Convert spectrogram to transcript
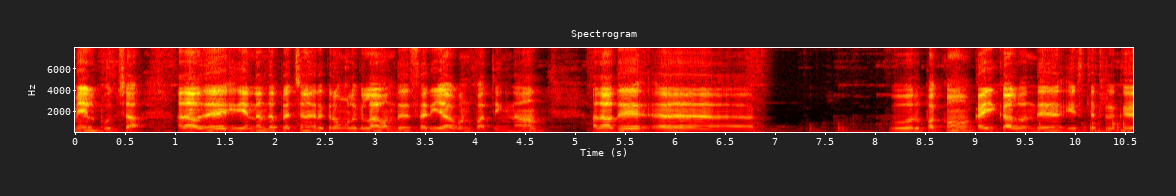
மேல் பூச்சா. அதாவது இது எந்தெந்த பிரச்சனை இருக்கிறவங்களுக்குலாம் வந்து சரியாகும்னு பார்த்தீங்கன்னா அதாவது ஒரு பக்கம் கை கால் வந்து இஸ்திட்டு இருக்கு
